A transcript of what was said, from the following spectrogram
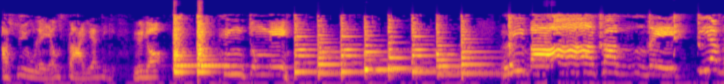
啊，所以来要啥一的，月叫听众呢。你把他是在街头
